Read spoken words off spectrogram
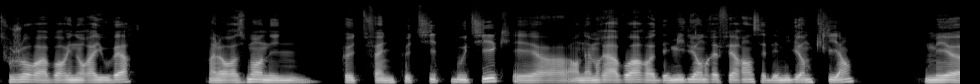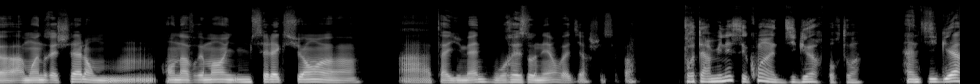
toujours avoir une oreille ouverte. Malheureusement, on est une petite boutique et euh, on aimerait avoir euh, des millions de références et des millions de clients. Mais euh, à moindre échelle, on, on, a vraiment une sélection à taille humaine ou raisonnée, on va dire, je sais pas. Pour terminer, c'est quoi un digger pour toi? Un digger,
